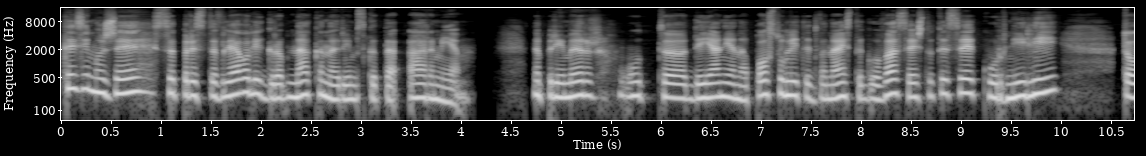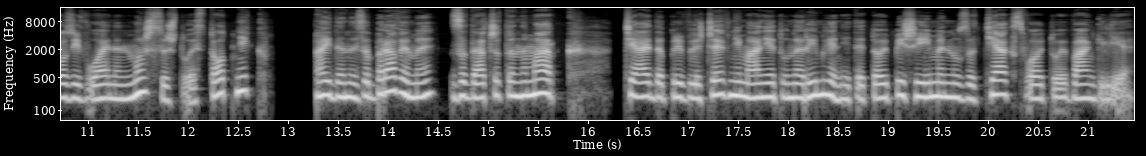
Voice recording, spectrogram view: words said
Тези мъже са представлявали гръбнака на римската армия. Например, от Деяния на апостолите 12 глава сещате се Корнилий, този военен мъж също е стотник. А и да не забравяме задачата на Марк. Тя е да привлече вниманието на римляните. Той пише именно за тях своето Евангелие.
